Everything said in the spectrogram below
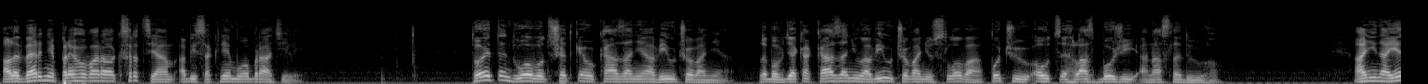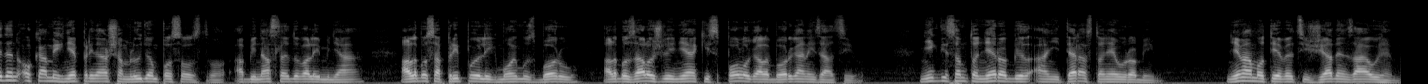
ale verne prehovaral k srdciam, aby sa k nemu obrátili. To je ten dôvod všetkého kázania a vyučovania, lebo vďaka kázaniu a vyučovaniu slova počujú ovce hlas Boží a nasledujú ho. Ani na jeden okamih neprinášam ľuďom posolstvo, aby nasledovali mňa, alebo sa pripojili k môjmu zboru, alebo založili nejaký spolok alebo organizáciu. Nikdy som to nerobil a ani teraz to neurobím. Nemám o tie veci žiaden záujem,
